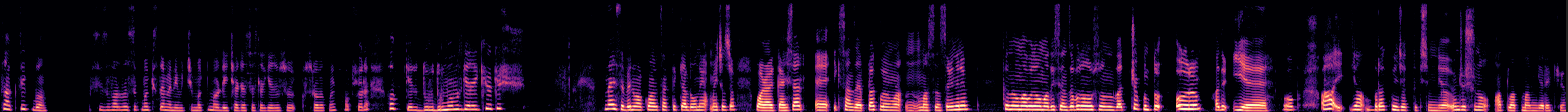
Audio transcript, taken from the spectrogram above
Taktik bu. Sizi fazla sıkmak istemediğim için baktım orada içeriden sesler gelirse kusura bakmayın. Hop şöyle hop geri durdurmamız gerekiyor ki şu... Neyse benim aklıma bir taktik geldi onu yapmaya çalışacağım. Bu arada arkadaşlar e, ilk sanıza yaprak koymasını sevinirim. Kanalıma abone olmadıysanız abone olursanız da çok mutlu olurum. Hadi yeah. Hop. Aa ya bırakmayacaktık şimdi ya. Önce şunu atlatmam gerekiyor.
